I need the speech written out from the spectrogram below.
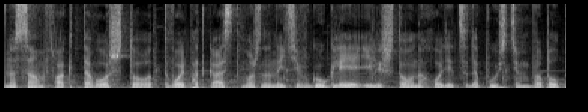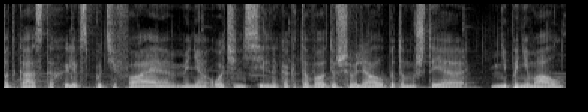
Но сам факт того, что твой подкаст можно найти в Гугле или что он находится, допустим, в Apple подкастах или в Spotify, меня очень сильно как-то воодушевлял, потому что я не понимал,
